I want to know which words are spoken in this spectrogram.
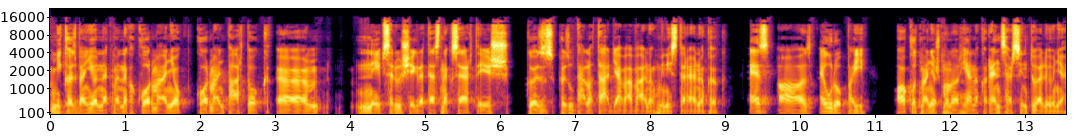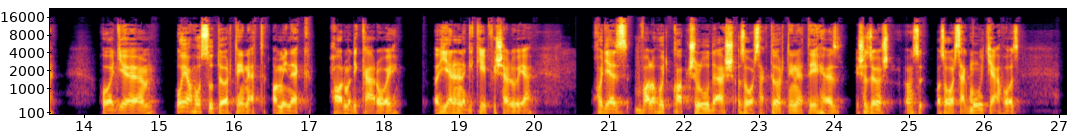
miközben jönnek-mennek a kormányok, kormánypártok, népszerűségre tesznek szert, és köz, közutála tárgyává válnak miniszterelnökök. Ez az európai alkotmányos monarchiának a rendszer szintű előnye, hogy olyan hosszú történet, aminek harmadik Károly a jelenlegi képviselője, hogy ez valahogy kapcsolódás az ország történetéhez és az, ős, az, az ország múltjához.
